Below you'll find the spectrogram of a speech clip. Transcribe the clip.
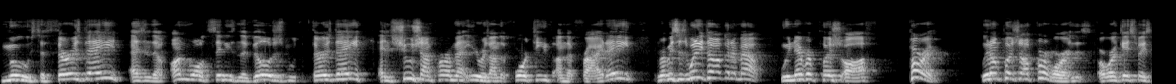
moves to Thursday, as in the unwalled cities and the villages move to Thursday, and Shushan Purim that year was on the 14th on the Friday. Rabbi says, What are you talking about? We never push off Purim. We don't push off Purim, or, or in case space,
